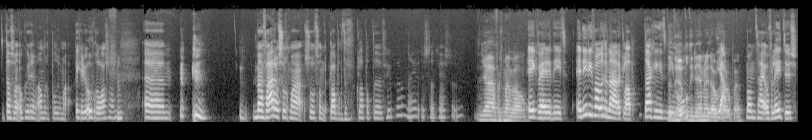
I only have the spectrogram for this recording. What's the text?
dat is dan ook weer een andere podcast, maar ik kreeg overal last van. Hm. Ehm, mijn vader was zeg maar een soort van klap op de, klap op de vuurpijl. Nee, is dat juist? Ja, volgens mij wel. Ik weet het niet. In ieder geval de genadeklap. Daar ging het De niet meer druppel om. die er helemaal net overlopen. Want hij overleed dus.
